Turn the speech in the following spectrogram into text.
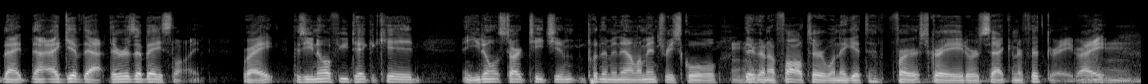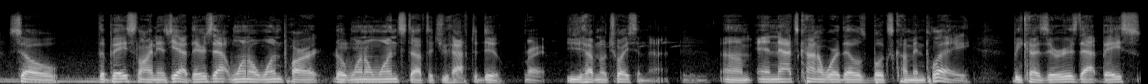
that, that I give that there is a baseline, right? Because you know if you take a kid and you don't start teaching, put them in elementary school, they're mm-hmm. going to falter when they get to first grade or second or fifth grade, right? Mm-hmm. So the baseline is yeah, there's that 101 part, the mm-hmm. 101 stuff that you have to do. Right. You have no choice in that, um, and that's kind of where those books come in play because there is that base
